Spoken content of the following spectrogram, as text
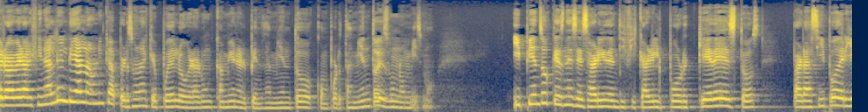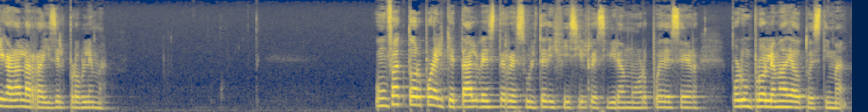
pero a ver, al final del día la única persona que puede lograr un cambio en el pensamiento o comportamiento es uno mismo. Y pienso que es necesario identificar el porqué de estos para así poder llegar a la raíz del problema. Un factor por el que tal vez te resulte difícil recibir amor puede ser por un problema de autoestima,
